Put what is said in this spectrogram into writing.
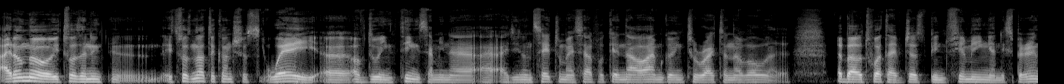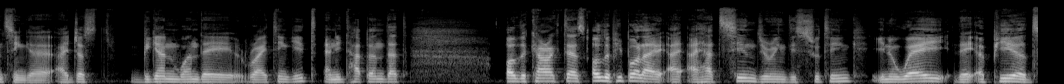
I don't know. It was an, uh, it was not a conscious way uh, of doing things. I mean, I, I, didn't say to myself, okay, now I'm going to write a novel uh, about what I've just been filming and experiencing. Uh, I just began one day writing it, and it happened that all the characters, all the people I, I, I had seen during this shooting, in a way, they appeared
